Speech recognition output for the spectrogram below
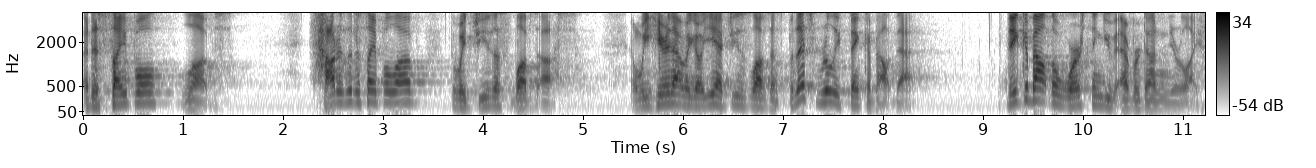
A disciple loves. How does a disciple love? The way Jesus loves us. And we hear that and we go, Yeah, Jesus loves us. But let's really think about that. Think about the worst thing you've ever done in your life.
